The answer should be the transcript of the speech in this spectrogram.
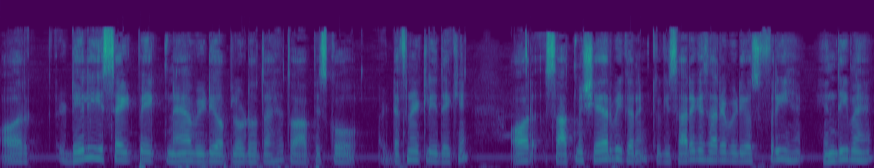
और डेली इस साइट पे एक नया वीडियो अपलोड होता है तो आप इसको डेफिनेटली देखें और साथ में शेयर भी करें, क्योंकि सारे के सारे वीडियोस फ्री हैं, हिंदी में हैं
